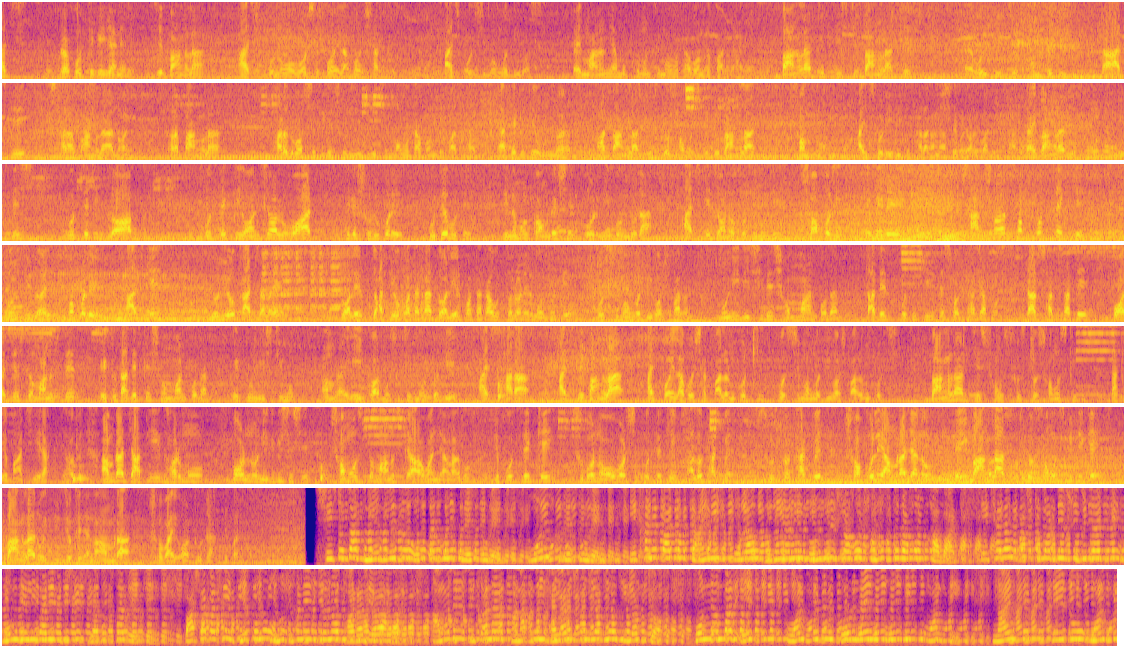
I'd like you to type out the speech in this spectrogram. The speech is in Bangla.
আজ আপনারা প্রত্যেকেই জানেন যে বাংলা আজ শুভ নববর্ষে পয়লা বৈশাখ, আজ পশ্চিমবঙ্গ দিবস। তাই মাননীয় মুখ্যমন্ত্রী মমতা বন্দ্যোপাধ্যায় বাংলার যে কৃষ্টি, বাংলার যে ঐতিহ্য, সম্প্রীতি। তা আজকে সারা বাংলা নয়, সারা বাংলা ভারতবর্ষের দিকে ছড়িয়ে দিয়েছে মমতা বন্দ্যোপাধ্যায়। একেদিকে উন্নয়ন আর বাংলার সুস্থ সংস্কৃতি, বাংলার সম্প্রীতি। আজ ছড়িয়ে দিয়েছে সারা বিশ্বের দরবারে। তাই বাংলার মুখ্যমন্ত্রীর নির্দেশ প্রত্যেকটি ব্লক, প্রত্যেকটি অঞ্চল, ওয়ার্ড থেকে শুরু করে বুথে বুথে তৃণমূল কংগ্রেসের কর্মী বন্ধুরা আজকে জনপ্রতিনিধি সকলেই, এমএলএ এমপি সাংসদ, সব প্রত্যেককে মন্ত্রীদ্বয় সকলে আজকে দলীয় কার্যালয়ে দলের জাতীয় পতাকা, দলের পতাকা উত্তোলনের মধ্য দিয়ে পশ্চিমবঙ্গ দিবস পালন মণি ঋষিদের সম্মান প্রদান, তাদের প্রতিকৃতিতে শ্রদ্ধা যাপন তার সাথে সাথে বয়োজ্যেষ্ঠ মানুষদের একটু তাদেরকে সম্মান প্রদান, একটু মিষ্টিমুখ। আমরা এই কর্মসূচির মধ্য দিয়ে আজ সারা, আজকে বাংলা আজ পয়লা বৈশাখ পালন করছি, পশ্চিমবঙ্গ দিবস পালন করছি। বাংলার যে সুস্থ সংস্কৃতি, তাকে বাঁচিয়ে রাখতে হবে। আমরা জাতি, ধর্ম, বর্ণ নির্বিশেষে সমস্ত মানুষকে আহ্বান জানাব যে প্রত্যেককেই শুভ নববর্ষে প্রত্যেকেই ভালো থাকবেন, সুস্থ থাকবেন। সকলেই আমরা যেন এই বাংলা সুস্থ সংস্কৃতিকে, বাংলার ঐতিহ্যকে যেন আমরা সবাই অটুট রাখতে পারি। শীততাপ নিয়ন্ত্রিত অত্যাধুনিক রেস্টুরেন্ট ময়ূখ রেস্টুরেন্ট এখানে পাবেন চাইনিজ পোলাও, বিরিয়ানি, তন্দুরি সহ সমস্ত রকম খাবার। এছাড়াও কাস্টমারদের সুবিধার্থে হোম ডেলিভারির বিশেষ ব্যবস্থা রয়েছে। পাশাপাশি যে কোনো অনুষ্ঠানের জন্য ভাড়া দেওয়া হয়। আমাদের ঠিকানা থানাকুল হেলান সংলগ্ন Tilak Chak. Phone number eight six one seven four nine two six one six nine seven three two one six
